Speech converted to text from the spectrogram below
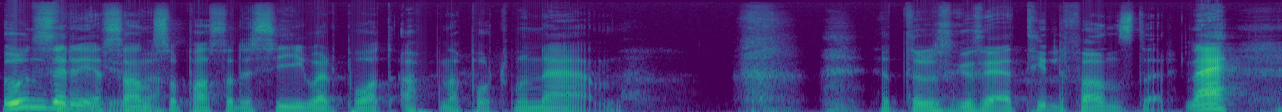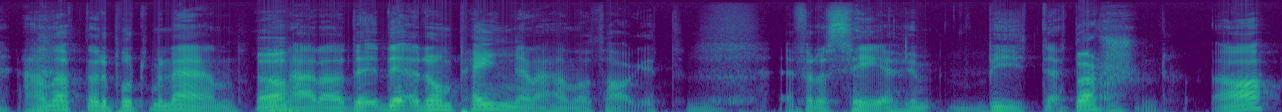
Under Sigvard. resan så passade Sigvard på att öppna portmonnän. Jag tror du skulle säga ett till fönster. Nej, han öppnade portmonnän, Ja. den här, det, det är de pengarna han har tagit. För att se hur bytet... Börsen. Ja,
